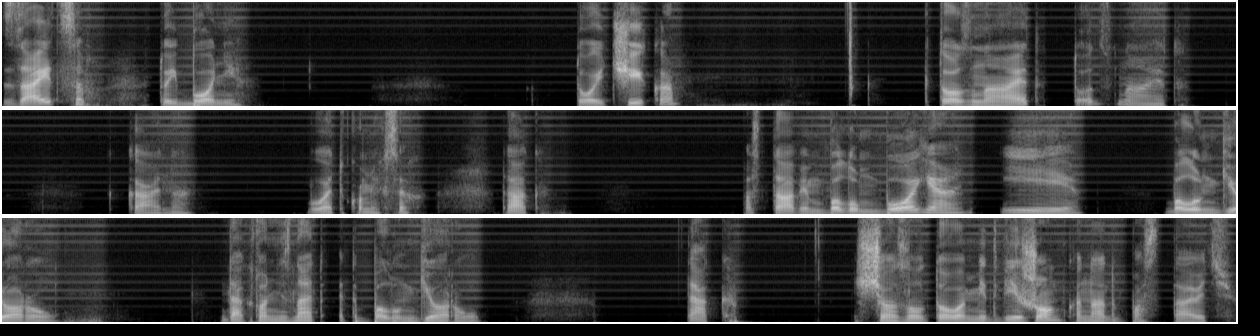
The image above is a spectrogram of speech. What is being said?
Зайцев, той Бонни. Той Чика. Кто знает, тот знает. Какая она. Бывает в комиксах. Так. Поставим Балумбоя и Балун Герл. Да, кто не знает, это Балун Герл. Так. Еще золотого медвежонка надо поставить.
